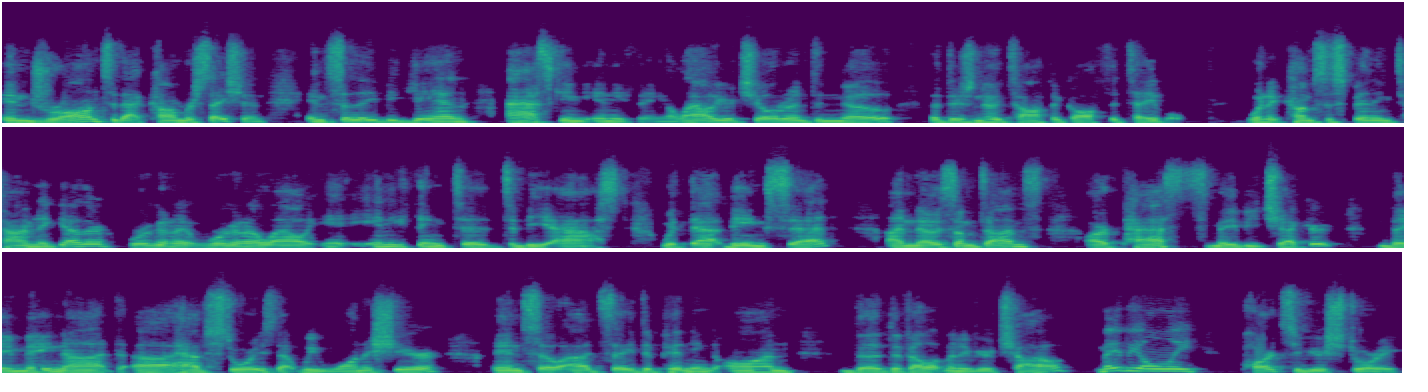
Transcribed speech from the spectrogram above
and drawn to that conversation. And so they began asking anything. Allow your children to know that there's no topic off the table when it comes to spending time together we're going to we're going to allow I- anything to to be asked with that being said I know sometimes our pasts may be checkered. They may not uh, have stories that we want to share. And so I'd say, depending on the development of your child, maybe only parts of your story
